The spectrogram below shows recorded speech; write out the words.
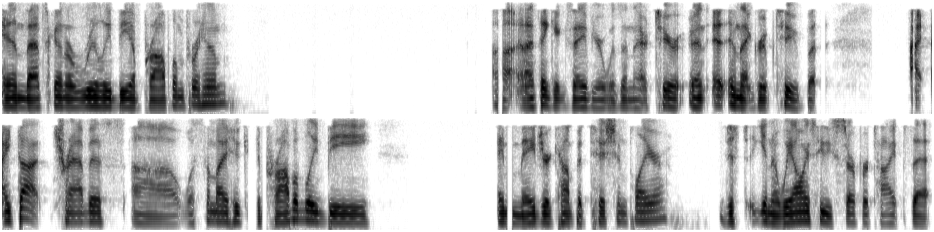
and that's going to really be a problem for him. Uh, and I think Xavier was in there too, in, in that group too. But I, I thought Travis uh, was somebody who could probably be a major competition player. Just you know, we always see these surfer types that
